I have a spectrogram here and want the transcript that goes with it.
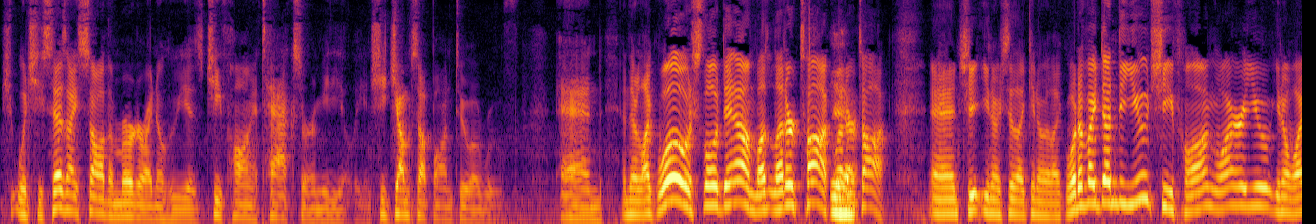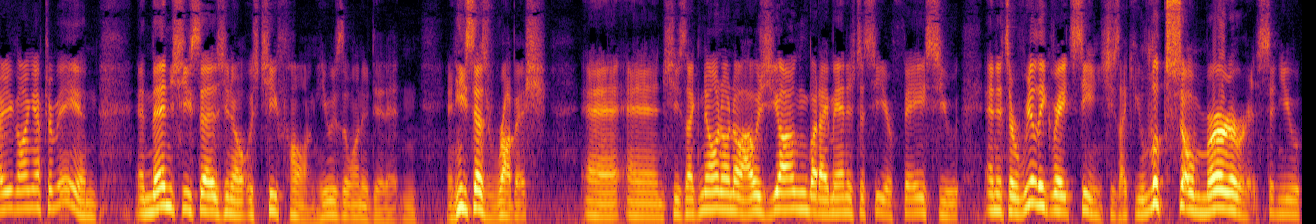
She, when she says I saw the murder, I know who he is. Chief Hong attacks her immediately, and she jumps up onto a roof. And and they're like, "Whoa, slow down! Let, let her talk! Let yeah. her talk!" And she, you know, she's like, you know, like, "What have I done to you, Chief Hong? Why are you, you know, why are you going after me?" And and then she says, you know, it was Chief Hong. He was the one who did it. And and he says rubbish and, and she's like, "No, no, no. I was young, but I managed to see your face. You." And it's a really great scene. She's like, "You look so murderous, and you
